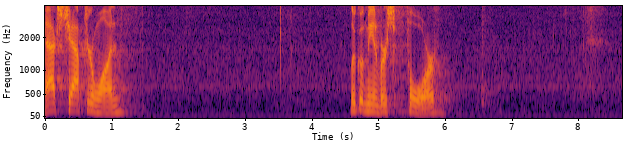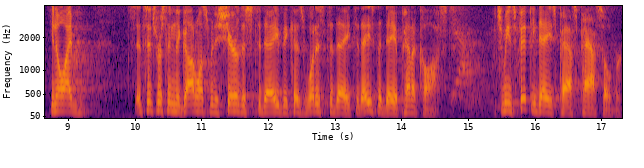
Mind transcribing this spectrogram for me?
Acts chapter 1. Look with me in verse 4. You know, I'm, it's, it's interesting that God wants me to share this today because what is today? Today's the day of Pentecost, which means 50 days past Passover.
